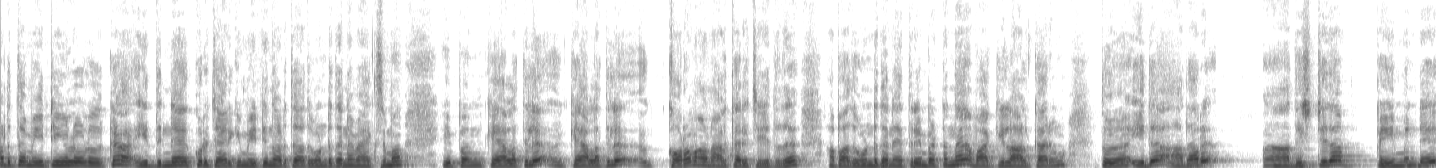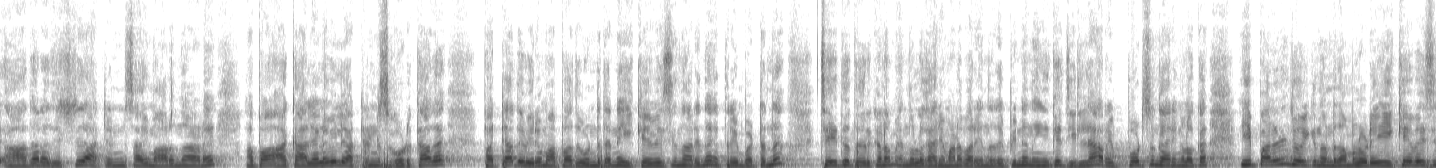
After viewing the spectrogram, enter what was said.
അടുത്ത മീറ്റിങ്ങുകളിലൊക്കെ ഇതിനെക്കുറിച്ചായിരിക്കും മീറ്റിംഗ് നടത്തുക. അതുകൊണ്ട് തന്നെ മാക്സിമം ഇപ്പം കേരളത്തിൽ കേരളത്തിൽ കുറവാണ് ആൾക്കാർ ചെയ്തത്. അപ്പോൾ അതുകൊണ്ട് തന്നെ എത്രയും പെട്ടെന്ന് ബാക്കിയുള്ള ആൾക്കാരും ഇത് ആധാർ അധിഷ്ഠിത പേയ്മെന്റ് ആധാർ അധിഷ്ഠിത അറ്റൻഡൻസ് ആയി മാറുന്നതാണ്. അപ്പോൾ ആ കാലയളവിൽ അറ്റൻഡൻസ് കൊടുക്കാതെ പറ്റാതെ വരും. അപ്പോൾ അതുകൊണ്ട് തന്നെ ഇ കെ വൈ സി എന്ന് പറയുന്നത് എത്രയും പെട്ടെന്ന് ചെയ്ത് തീർക്കണം എന്നുള്ള കാര്യമാണ് പറയുന്നത്. പിന്നെ നിങ്ങൾക്ക് ജില്ലാ റിപ്പോർട്ട്സും കാര്യങ്ങളൊക്കെ ഈ പലരും ചോദിക്കുന്നുണ്ട്. നമ്മളോട് ഇ കെ വൈ സി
